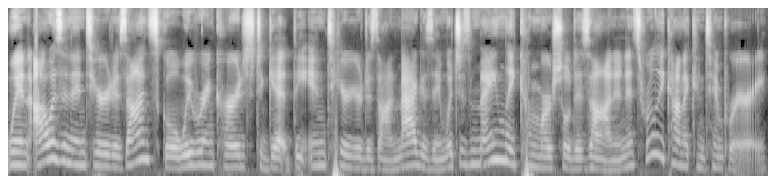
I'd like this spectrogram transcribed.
When I was in interior design school, we were encouraged to get the Interior Design magazine, which is mainly commercial design and it's really kind of contemporary.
